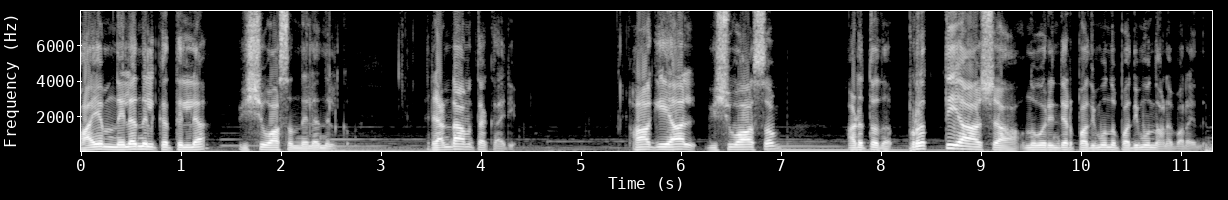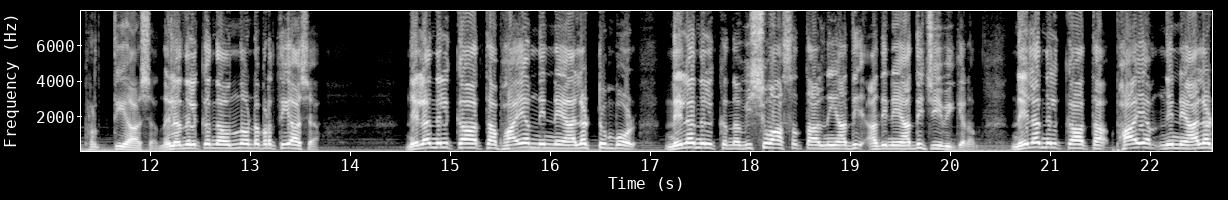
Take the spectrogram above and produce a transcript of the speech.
ഭയം നിലനിൽക്കത്തില്ല വിശ്വാസം നിലനിൽക്കും. രണ്ടാമത്തെ കാര്യം. ആകയാൽ വിശ്വാസം അടുത്തത് പ്രത്യാശ എന്ന് കോരിന്ത്യർ പതിമൂന്ന് പതിമൂന്നാണ് പറയുന്നത്. പ്രത്യാശ. നിലനിൽക്കുന്ന ഒന്നുണ്ട് പ്രത്യാശ. നിലനിൽക്കാത്ത ഭയം നിന്നെ അലട്ടുമ്പോൾ നിലനിൽക്കുന്ന വിശ്വാസത്താൽ നീ അതി അതിനെ അതിജീവിക്കണം. നിലനിൽക്കാത്ത ഭയം നിന്നെ അല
